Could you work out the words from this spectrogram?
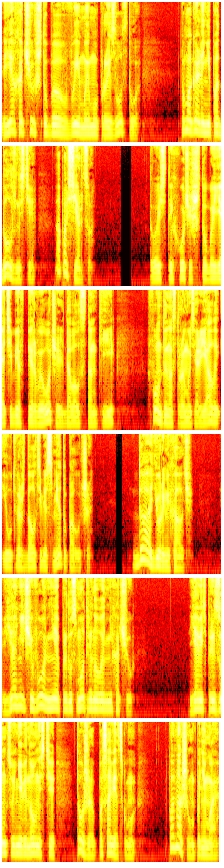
Я хочу, чтобы вы моему производству помогали не по должности, а по сердцу. То есть ты хочешь, чтобы я тебе в первую очередь давал станки, фонды на стройматериалы и утверждал тебе смету получше? Да, Юрий Михайлович, я ничего не предусмотренного не хочу. Я ведь презумпцию невиновности тоже по-советскому — по-нашему понимаю.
